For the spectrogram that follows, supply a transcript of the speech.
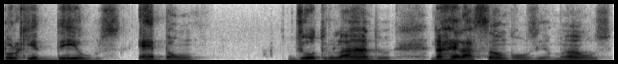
porque Deus é bom. De outro lado, na relação com os irmãos,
